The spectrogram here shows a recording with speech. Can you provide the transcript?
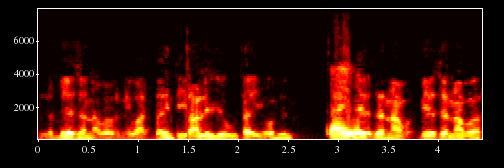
એટલે બે જનાવરની વાત બાંધી ચાલી જેવું થાય હો બે જનાવર બે જનાવર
